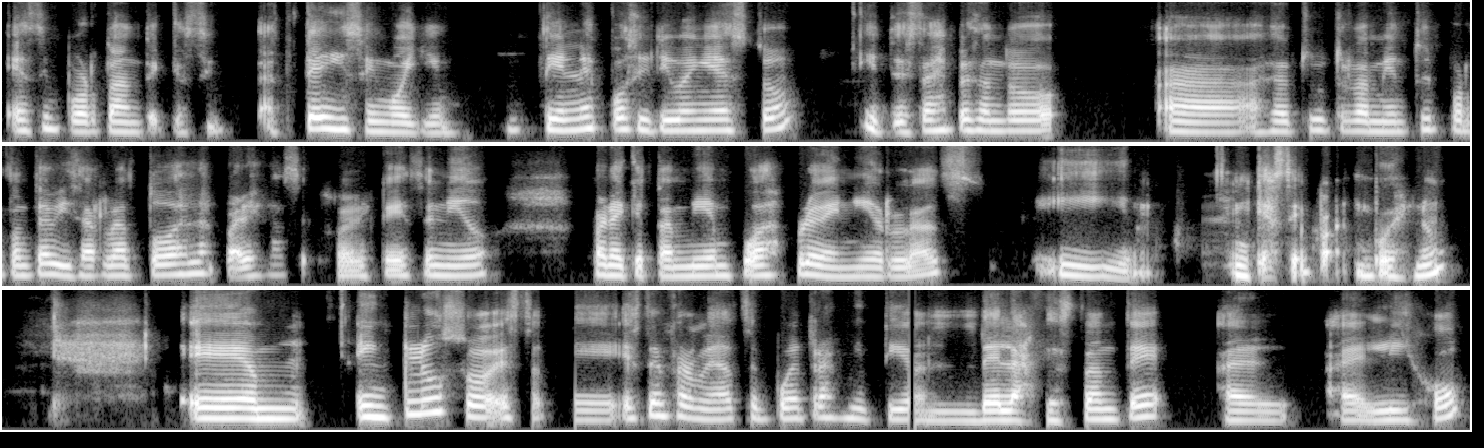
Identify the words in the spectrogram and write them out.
es importante que si te dicen, oye, tienes positivo en esto y te estás empezando a hacer tu tratamiento, es importante avisarle a todas las parejas sexuales que hayas tenido para que también puedas prevenirlas y, que sepan, pues, ¿no? Em, incluso esta, eh, esta enfermedad se puede transmitir de la gestante al, hijo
